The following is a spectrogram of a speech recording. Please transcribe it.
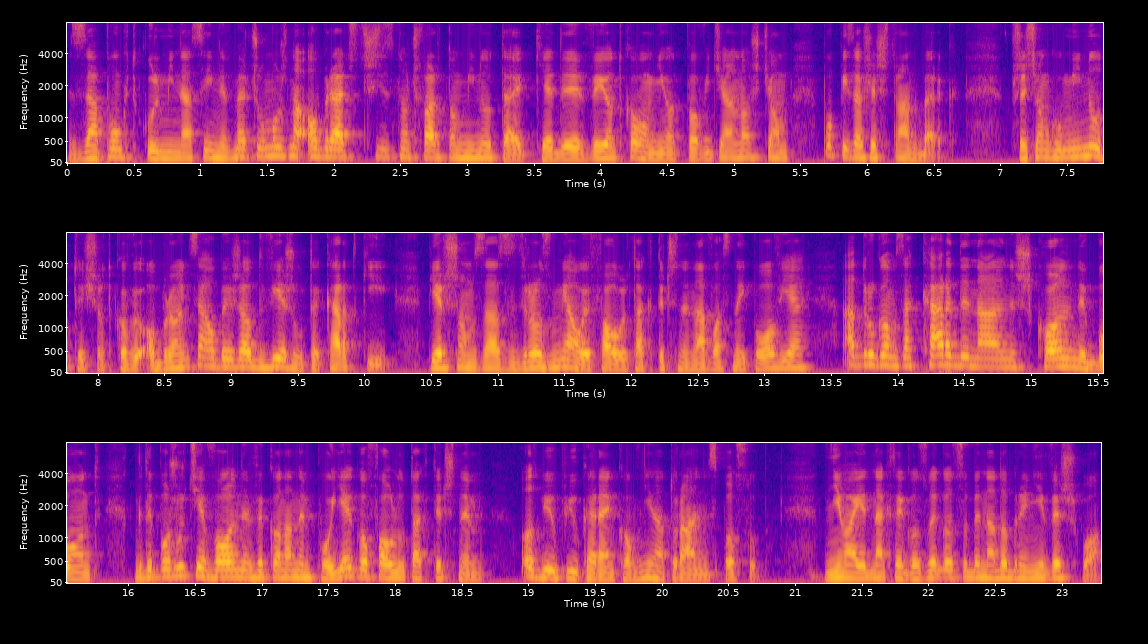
Za punkt kulminacyjny w meczu można obrać 34 minutę, kiedy wyjątkową nieodpowiedzialnością popisał się Strandberg. W przeciągu minuty środkowy obrońca obejrzał dwie żółte kartki. Pierwszą za zrozumiały faul taktyczny na własnej połowie, a drugą za kardynalny szkolny błąd, gdy po rzucie wolnym wykonanym po jego faulu taktycznym odbił piłkę ręką w nienaturalny sposób. Nie ma jednak tego złego, co by na dobre nie wyszło,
